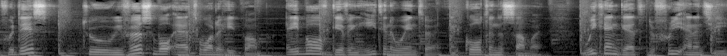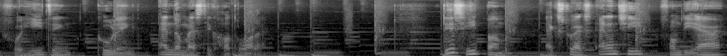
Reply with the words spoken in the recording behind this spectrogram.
For this, through a reversible air-to-water heat pump, able of giving heat in the winter and cold in the summer, we can get the free energy for heating, cooling and domestic hot water. This heat pump extracts energy from the air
